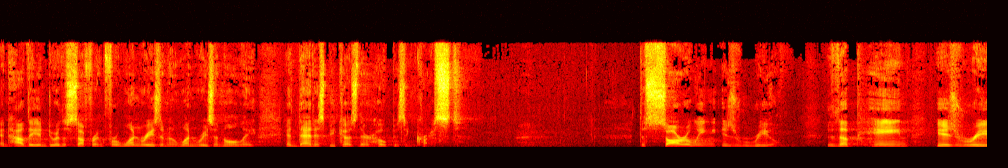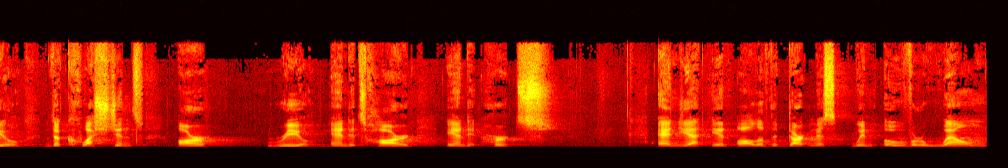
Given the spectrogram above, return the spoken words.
and how they endure the suffering for one reason and one reason only, and that is because their hope is in Christ. The sorrowing is real, the pain is real. The questions are real, and it's hard, and it hurts. And yet, in all of the darkness, when overwhelmed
